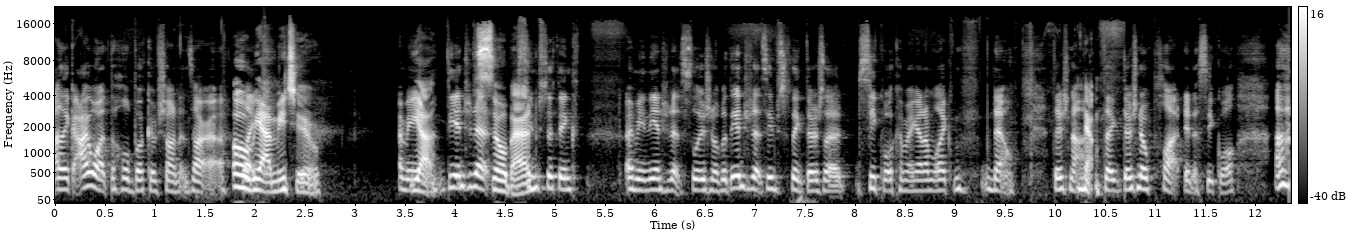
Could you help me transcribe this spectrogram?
I like I want the whole book of Sean and Zahra. Oh Like, yeah, me too. I mean, Yeah, the internet so bad. seems to think. I mean, the internet's delusional, but the internet seems to think there's a sequel coming, and I'm like, "Mm, no, there's not. No. Like, there's no plot in a sequel. Um,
